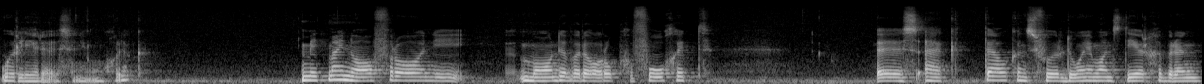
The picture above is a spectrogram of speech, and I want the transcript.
oorlede is in die ongeluk. Met my navrae in die maande wat daarop gevolg het, is ek telkens voor Dooyemans deurgebring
